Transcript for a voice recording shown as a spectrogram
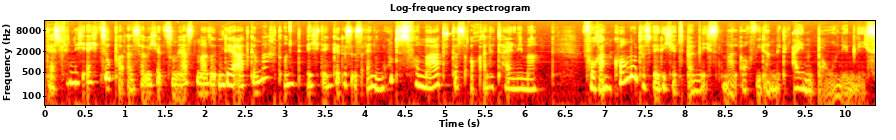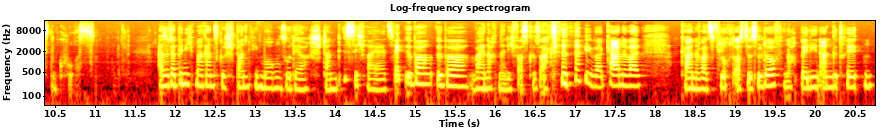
das finde ich echt super. Das habe ich jetzt zum ersten Mal so in der Art gemacht und ich denke, das ist ein gutes Format, das auch alle Teilnehmer vorankommen und das werde ich jetzt beim nächsten Mal auch wieder mit einbauen im nächsten Kurs. Also da bin ich mal ganz gespannt, wie morgen so der Stand ist. Ich war ja jetzt weg über, über Weihnachten, hätte ich fast gesagt, über Karneval, Karnevalsflucht aus Düsseldorf nach Berlin angetreten.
